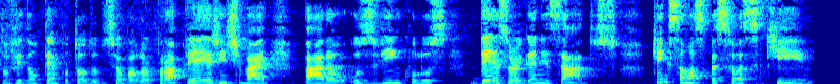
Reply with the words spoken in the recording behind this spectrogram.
Duvidam o tempo todo do seu valor próprio e aí a gente vai para os vínculos desorganizados. Quem são as pessoas que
